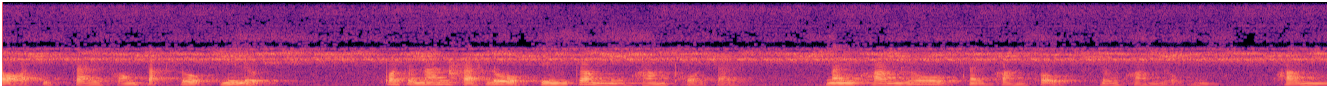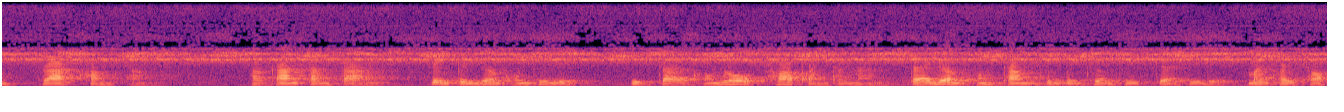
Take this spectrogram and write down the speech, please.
ต่อจิตใจของสัตว์โลกนี่เลย เพราะฉะนั้นสัตว์โลกจึงต้องมีความพอใจ ในความโลภในความโกรธในความหลง ความรักความชังอาการต่างๆ ซึ่งเป็นเรื่องของกิเลส จิตใจของโลกชอบกันทั้งนั้น แต่เรื่องของธรรมซึ่งเป็นเครื่องที่แก้กิเลสไม่ค่อยชอบ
